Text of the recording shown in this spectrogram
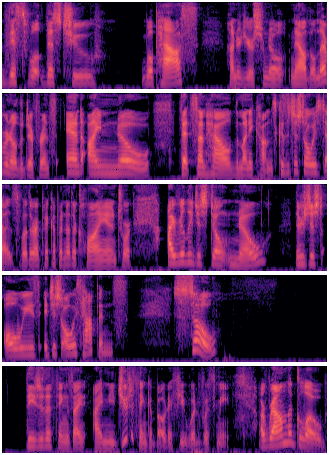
this will, this too will pass 100 years from now, they'll never know the difference. And I know that somehow the money comes because it just always does, whether I pick up another client or I really just don't know. There's just always, it just always happens. So, these are the things I, I need you to think about, if you would, with me. Around the globe,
